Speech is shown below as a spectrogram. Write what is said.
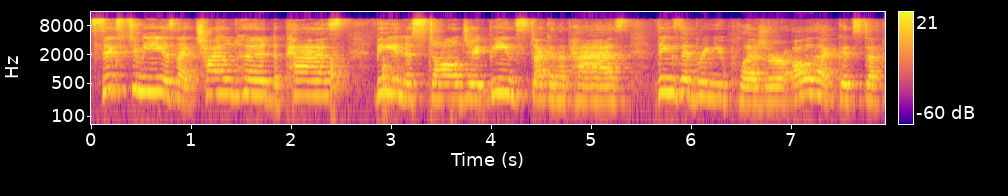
Six to me is like childhood, the past, being nostalgic, being stuck in the past, things that bring you pleasure, all that good stuff.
